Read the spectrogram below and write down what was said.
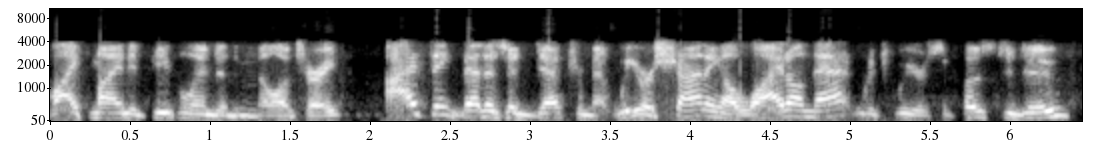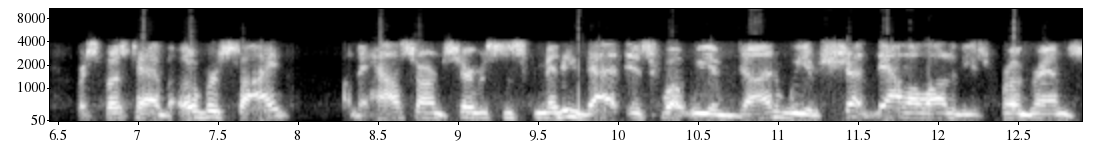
like-minded people into the military. I think that is a detriment. We are shining a light on that, which we are supposed to do. We're supposed to have oversight on the House Armed Services Committee. That is what we have done. We have shut down a lot of these programs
